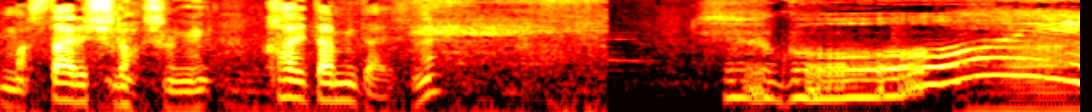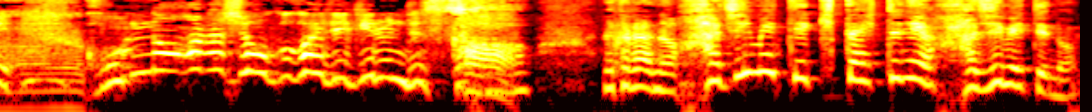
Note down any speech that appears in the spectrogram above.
まあ、スタイリッシュな人に変えたみたいですね。すごいこんなお話をお伺いできるんですか？だからあの初めて来た人には初めての、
